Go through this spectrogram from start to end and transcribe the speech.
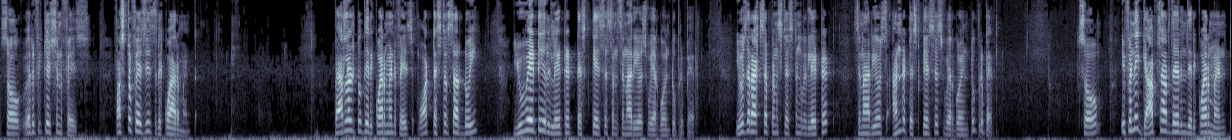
So verification phase. First phase is requirement. Parallel to the requirement phase, what testers are doing? UAT related test cases and scenarios we are going to prepare. User acceptance testing related scenarios and test cases we are going to prepare. So if any gaps are there in the requirement,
